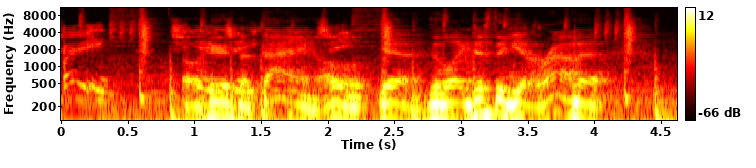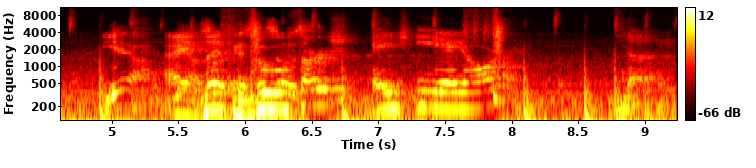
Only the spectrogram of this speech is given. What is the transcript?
thing Oh, here's the thing. Oh, yeah. Just like just to get around that. Yeah. Hey, yeah, listen, so- Google so- search H E A R. Nothing.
